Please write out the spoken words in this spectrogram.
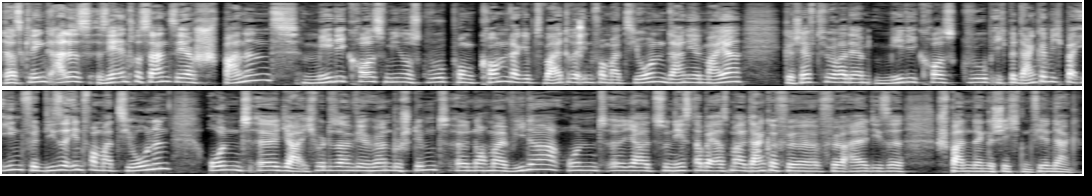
Das klingt alles sehr interessant, sehr spannend. Medicross-group.com, da gibt's weitere Informationen. Daniel Meyer, Geschäftsführer der Medicross Group. Ich bedanke mich bei Ihnen für diese Informationen und äh, ja, ich würde sagen, wir hören bestimmt äh, nochmal wieder und äh, ja, zunächst aber erstmal danke für, für all diese spannenden Geschichten. Vielen Dank.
